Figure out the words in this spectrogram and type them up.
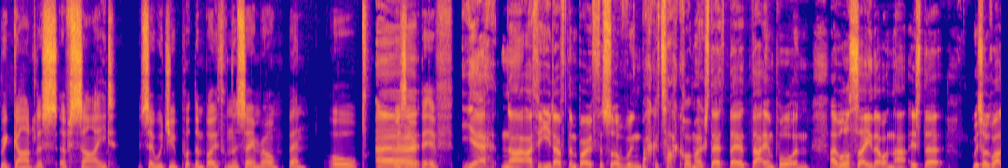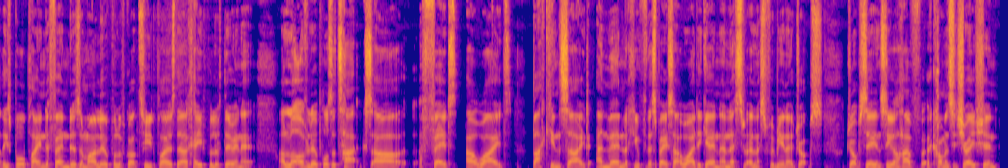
regardless of side. So would you put them both on the same role, Ben? Or was there a uh, bit of? Yeah, no, I think you'd have them both as sort of wing back attack almost. They're they're that important. I will say though on that is that we talk about these ball playing defenders, and while Liverpool have got two players that are capable of doing it, a lot of Liverpool's attacks are fed out wide, back inside, and then looking for the space out wide again, unless unless Firmino drops drops in. So you'll have a common situation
